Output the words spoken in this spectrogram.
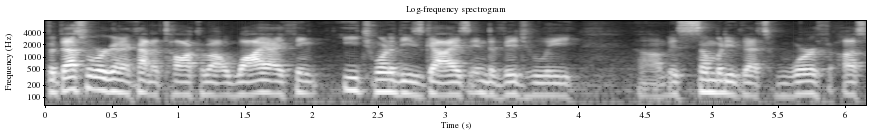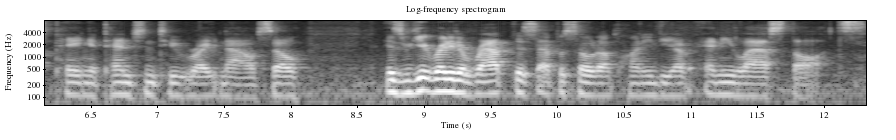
but that's what we're going to kind of talk about why I think each one of these guys individually um, is somebody that's worth us paying attention to right now. So as we get ready to wrap this episode up, honey, do you have any last thoughts?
